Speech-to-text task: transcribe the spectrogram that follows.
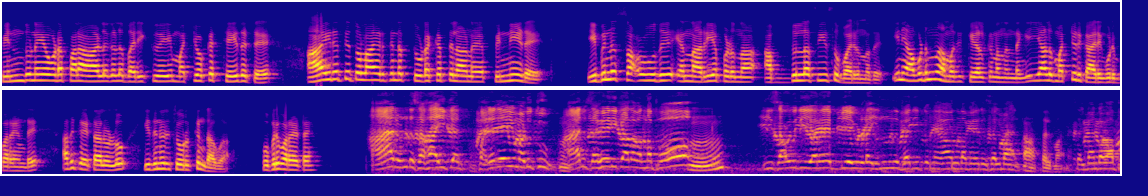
പിന്തുണയോടെ പല ആളുകൾ ഭരിക്കുകയും മറ്റുമൊക്കെ ചെയ്തിട്ട് ആയിരത്തി തൊള്ളായിരത്തിന്റെ തുടക്കത്തിലാണ് പിന്നീട് ഇബിന് സൗദ് എന്നറിയപ്പെടുന്ന അബ്ദുൽ അസീസ് വരുന്നത്. ഇനി അവിടുന്ന് നമുക്ക് കേൾക്കണമെന്നുണ്ടെങ്കിൽ ഇയാൾ മറ്റൊരു കാര്യം കൂടി പറയുന്നുണ്ട് അത് കേട്ടാലുള്ളൂ ഇതിനൊരു ചൊറുക്കുണ്ടാവുക. ഉപരി പറയട്ടെ. ആരുണ്ട് സഹായിക്കാൻ? പലരെയും അടുത്തു. ആരും സഹകരിക്കാതെ വന്നപ്പോ. ഈ സൗദി അറേബ്യയുടെ ഇന്ന് ഭരിക്കുന്ന ആളുടെ പേര് സൽമാൻ. സൽമാൻ. സൽമാന്റെ വാപ്പ.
